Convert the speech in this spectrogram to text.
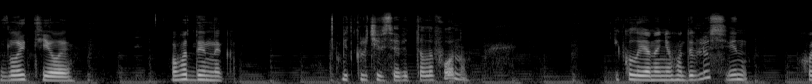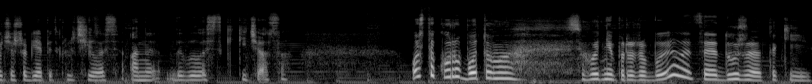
злетіли. Годинник відключився від телефону. І коли я на нього дивлюсь, він хоче, щоб я підключилась, а не дивилась скільки часу. Ось таку роботу ми сьогодні проробили. Це дуже такий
